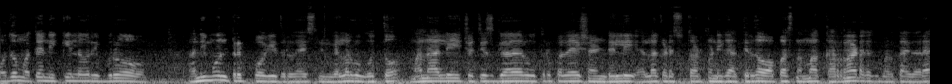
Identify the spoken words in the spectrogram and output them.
ಮಧು ಮತ್ತು ನಿಖಿಲ್ ಅವರಿಬ್ಬರು ಹನಿಮೂನ್ ಟ್ರಿಪ್ ಹೋಗಿದ್ರು ಗೈಸ್ ನಿಮ್ಗೆಲ್ಲರಿಗೂ ಗೊತ್ತು. ಮನಾಲಿ, ಛತ್ತೀಸ್ಗಢ, ಉತ್ತರ ಪ್ರದೇಶ್ ಆ್ಯಂಡ್ ಡೆಲ್ಲಿ ಎಲ್ಲ ಕಡೆ ಸುತ್ತಾಡ್ಕೊಂಡು ಈಗ ತಿರ್ಗಾ ವಾಪಸ್ ನಮ್ಮ ಕರ್ನಾಟಕಕ್ಕೆ ಬರ್ತಾ ಇದ್ದಾರೆ.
